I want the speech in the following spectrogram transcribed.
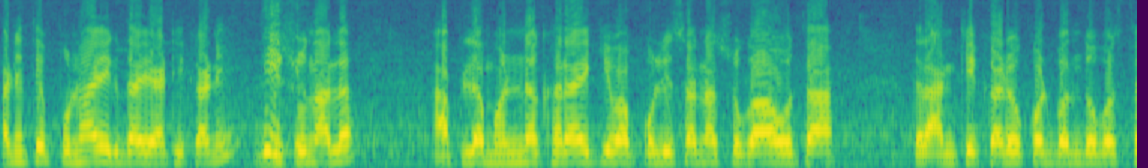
आणि ते पुन्हा एकदा या ठिकाणी. दिसून आलं. आपलं म्हणणं खरं आहे किंवा पोलिसांना सुगाव होता तर आणखी कडोकट बंदोबस्त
